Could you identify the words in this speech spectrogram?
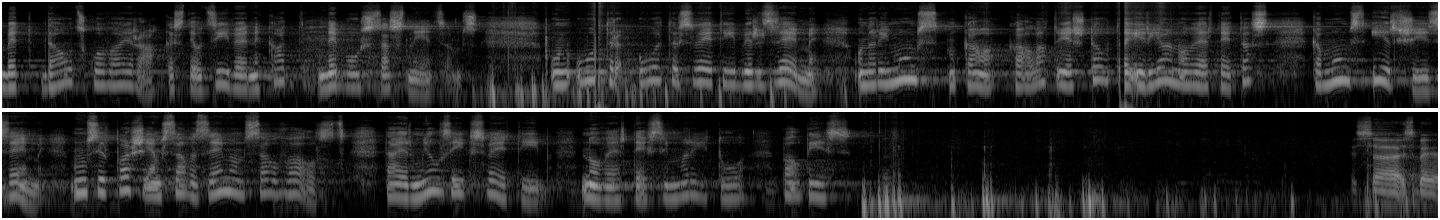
bet daudz ko vairāk, kas tev dzīvē nekad nebūs sasniedzams. Un otra, otra svētība ir zeme. Un arī mums, kā, kā latviešu tautai, ir jānovērtē tas, ka mums ir šī zeme. Mums ir pašiem sava zeme un sava valsts. Tā ir milzīga svētība. Novērtēsim arī to. Paldies! Es, eh, es biju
